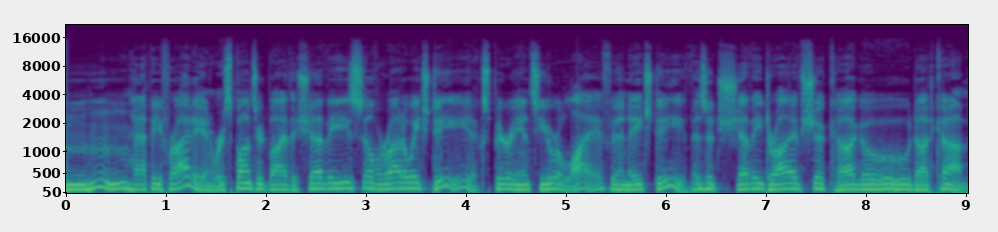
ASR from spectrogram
Mm-hmm. Happy Friday, and we're sponsored by the Chevy Silverado HD. Experience your life in HD. Visit ChevyDriveChicago.com.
